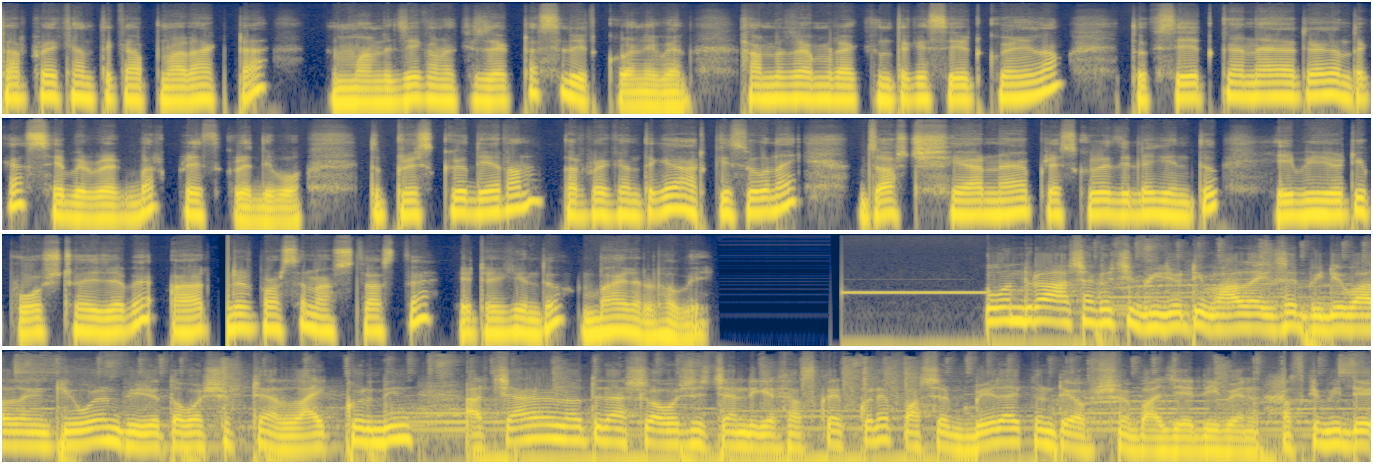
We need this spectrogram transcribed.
তারপর এখান থেকে আপনারা একটা মানে যে কোনো কিছু একটা সিলেক্ট করে নেবেন। আমরা আমরা এখান থেকে সিলেক্ট করে নিলাম। তো সিলেক্ট করে নেওয়া এখান থেকে সেভের একবার প্রেস করে দিব। তো প্রেস করে দিলাম তারপর এখান থেকে আর কিছু নাই। জাস্ট শেয়ার নেয় প্রেস করে দিলে কিন্তু এই ভিডিওটি পোস্ট হয়ে যাবে। আর হান্ড্রেড পার্সেন্ট আস্তে আস্তে এটা কিন্তু ভাইরাল হবে। বন্ধুরা, আশা করছি ভিডিওটি ভালো লাগছে। ভিডিও ভালো লাগে কি বলেন ভিডিও তো অবশ্যই একটা লাইক করে দিন। আর চ্যানেল নতুন আসলে অবশ্যই চ্যানেলটিকে সাবস্ক্রাইব করে পাশের বেল আইকনটি অবশ্যই বাজিয়ে দিবেন। আজকে ভিডিও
